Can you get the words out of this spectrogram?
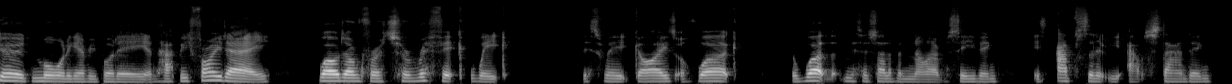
Good morning, everybody, and happy Friday. Well done for a terrific week this week, guys, of work. The work that Miss O'Sullivan and I are receiving is absolutely outstanding.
